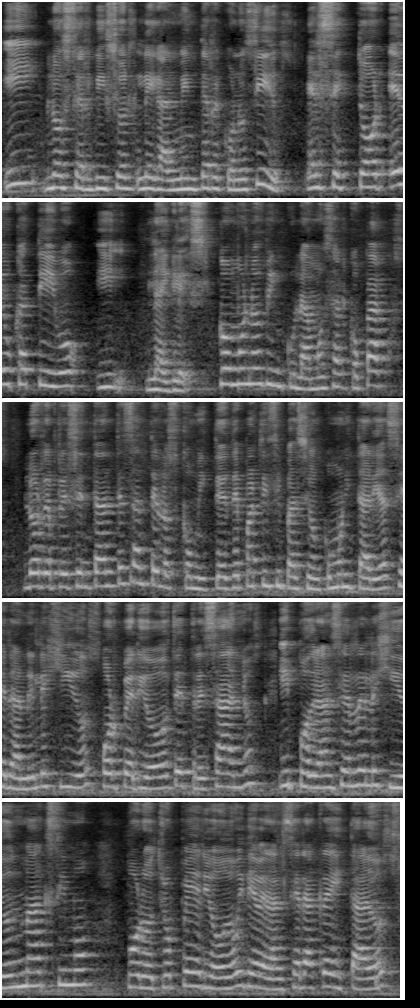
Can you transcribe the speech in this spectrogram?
y los servicios legalmente reconocidos, el sector educativo y la iglesia. ¿Cómo nos vinculamos al COPACOS? Los representantes ante los comités de participación comunitaria serán elegidos por periodos de tres años y podrán ser reelegidos máximo por otro periodo y deberán ser acreditados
